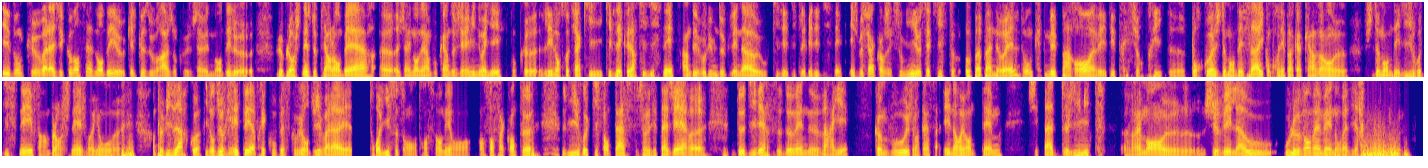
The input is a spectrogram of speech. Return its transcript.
et donc euh, voilà, j'ai commencé à demander euh, quelques ouvrages. Donc euh, j'avais demandé le, le Blanche Neige de Pierre Lambert, j'avais demandé un bouquin de Jérémy Noyer, donc les entretiens qu'il qui faisait avec les artistes Disney, un des volumes de Glénat où qu'ils éditent les BD Disney. Et je me souviens quand j'ai soumis cette liste au Papa Noël, donc mes parents avaient été très surpris de pourquoi je demandais ça. Ils comprenaient pas qu'à 15 ans je demande des livres Disney, enfin Blanche Neige, voyons, un peu bizarre quoi. Ils ont dû regretter après coup parce qu'aujourd'hui voilà trois livres se sont transformés en, en 150 euh, livres qui s'entassent sur les étagères euh, de divers domaines euh, variés. Comme vous, je m'intéresse à énormément de thèmes. J'ai pas de limite. Vraiment, je vais là où, où le vent m'amène, on va dire.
